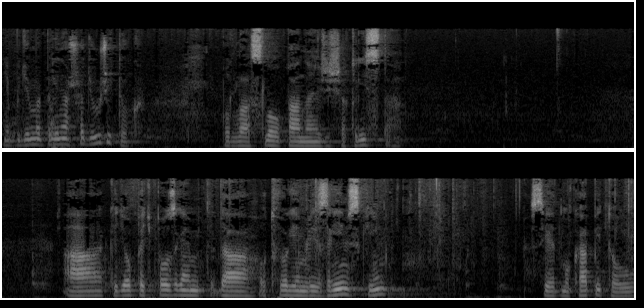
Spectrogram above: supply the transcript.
Nebudeme prinašať užitok podľa slov pána Ježiša Krista. A keď opäť pozriem, teda otvorím list rímsky, 7. kapitolu,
